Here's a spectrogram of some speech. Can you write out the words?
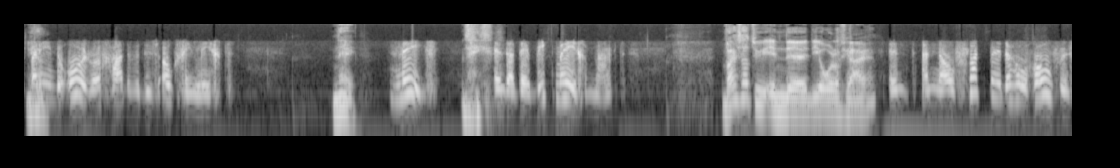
Maar in de oorlog hadden we dus ook geen licht. Nee. Nee. Nee. En dat heb ik meegemaakt. Waar zat u in de, die oorlogsjaren? En, en nou, vlak bij de Hoogovens.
